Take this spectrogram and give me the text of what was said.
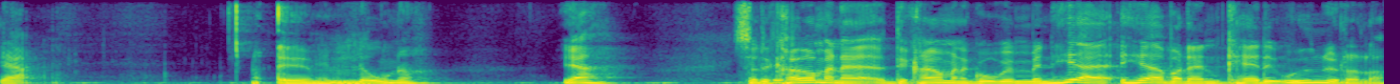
Ja, Øhm, en loner. Ja. Så det kræver, man er, det kræver, man er god ved. Men her, her er, hvordan katte udnytter dig.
